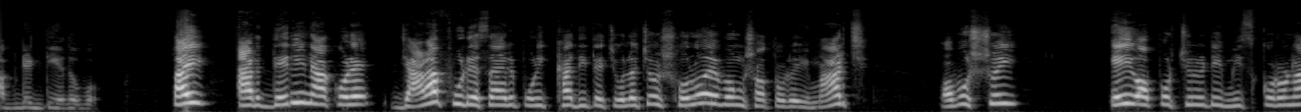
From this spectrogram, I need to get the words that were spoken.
আপডেট দিয়ে দেবো। তাই আর দেরি না করে যারা ফুড এসআইয়ের পরীক্ষা দিতে চলেছ ষোলো এবং সতেরোই মার্চ অবশ্যই এই অপরচুনিটি মিস করো না,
